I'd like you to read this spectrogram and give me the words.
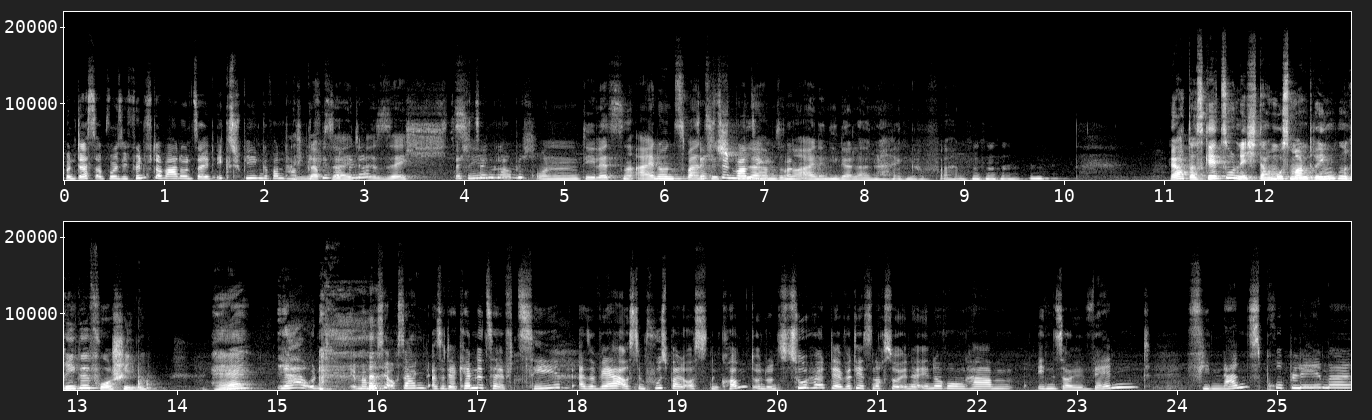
Und das, obwohl sie Fünfter waren und seit x Spielen gewonnen haben. Ich glaube seit Sabrina? 16, 16, glaub ich. Und die letzten 21 16 waren Spiele haben sie nur eine Niederlage eingefahren. Ja, das geht so nicht. Da muss man dringend einen Riegel vorschieben. Hä? Ja, und man muss ja auch sagen, also der Chemnitzer FC, also wer aus dem Fußballosten kommt und uns zuhört, der wird jetzt noch so in Erinnerung haben, insolvent, Finanzprobleme,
